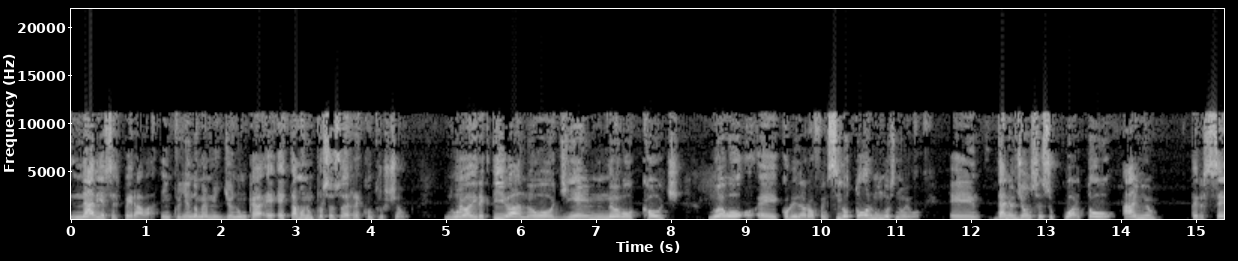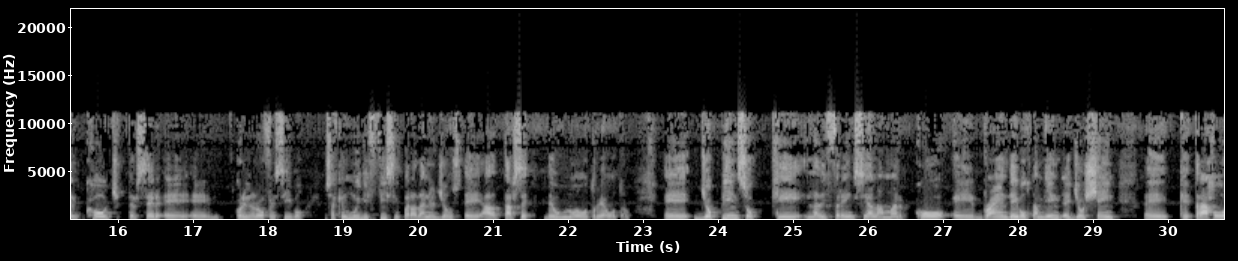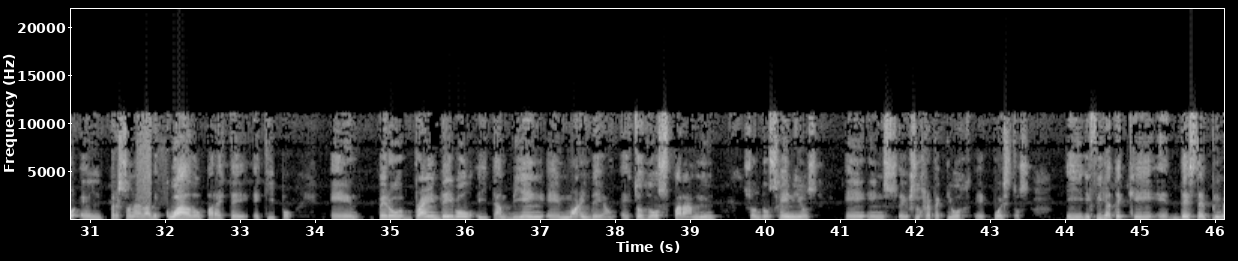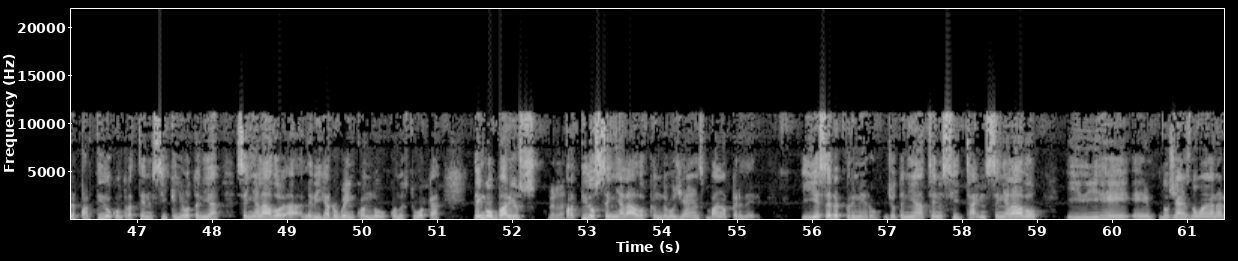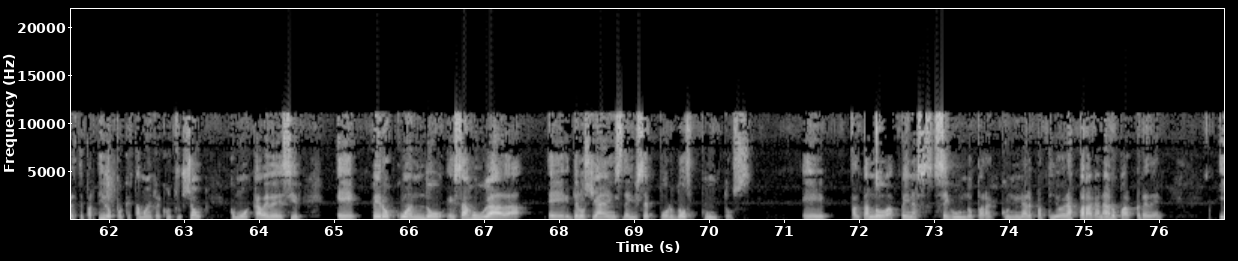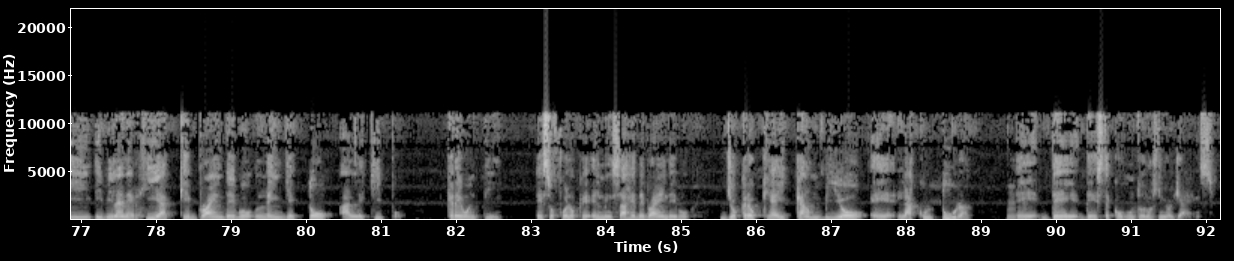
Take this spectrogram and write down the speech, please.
nadie se esperaba, incluyéndome a mí. Yo nunca, estamos en un proceso de reconstrucción nueva directiva, nuevo GM, nuevo coach, nuevo eh, coordinador ofensivo, todo el mundo es nuevo. Eh, Daniel Jones en su cuarto año, tercer coach, tercer eh, coordinador ofensivo, o sea que es muy difícil para Daniel Jones adaptarse de uno a otro y a otro. yo pienso que la diferencia la marcó Brian Dable también, Joe Shane, que trajo el personal adecuado para este equipo pero Brian Dable y también eh, Martindale, estos dos para mí son dos genios eh, en, sus respectivos eh, puestos. Y, fíjate que desde el primer partido contra Tennessee, que yo lo tenía señalado, le dije a Rubén cuando, cuando estuvo acá, tengo varios partidos señalados donde los Giants van a perder. Y ese era el primero. Yo tenía Tennessee Titans señalado y dije, los Giants no van a ganar este partido porque estamos en reconstrucción, como acabe de decir. Eh, pero cuando esa jugada eh, de los Giants de irse por dos puntos, eh, faltando apenas segundos para culminar el partido, era para ganar o para perder. Y, vi la energía que Brian Dable le inyectó al equipo. Creo en ti. Eso fue lo que el mensaje de Brian Dable. Yo creo que ahí cambió la cultura de, de este conjunto de los New York Giants.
